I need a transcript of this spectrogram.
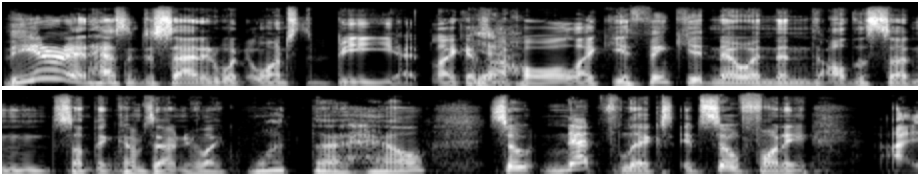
The internet hasn't decided what it wants to be yet like as Yeah. a whole. Like you think you'd know and then all of a sudden something comes out and you're like what the hell? So netflix it's so funny I,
